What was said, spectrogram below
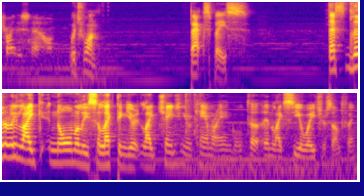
Try this now. Which one? Backspace. That's literally like normally selecting your, like changing your camera angle to in like COH or something.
